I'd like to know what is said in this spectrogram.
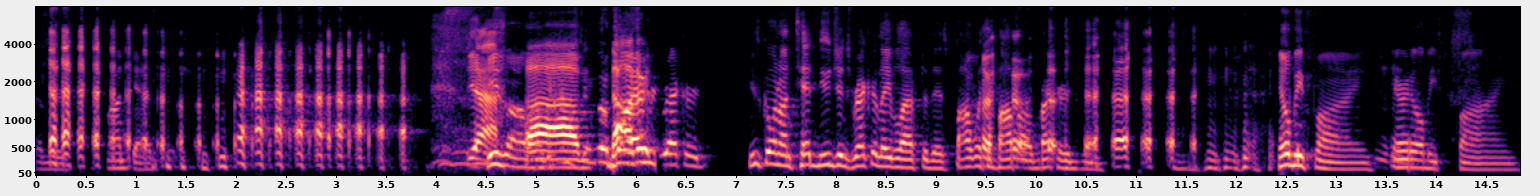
of your podcast. Yeah. He's all. Um, Like, "I'm still the gonna other- record. He's going on Ted Nugent's record label after this. Bob with the Baba Records. and He'll be fine. Mhm. Ariel will be fine.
